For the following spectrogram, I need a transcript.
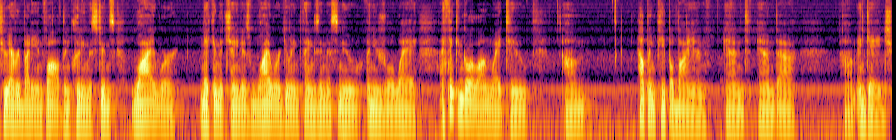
to everybody involved, including the students, why we're making the changes, why we're doing things in this new, unusual way, I think can go a long way to um, helping people buy in and, and uh, um, engage.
